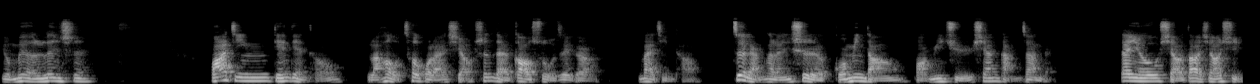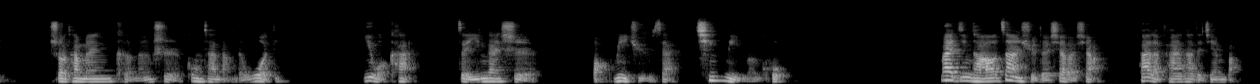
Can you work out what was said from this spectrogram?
有没有认识？华警点点头，然后凑过来小声的告诉这个麦景涛，这两个人是国民党保密局香港站的，但有小道消息说他们可能是共产党的卧底。依我看，这应该是。保密局在清理门户。麦景涛赞许的笑了笑，拍了拍他的肩膀。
